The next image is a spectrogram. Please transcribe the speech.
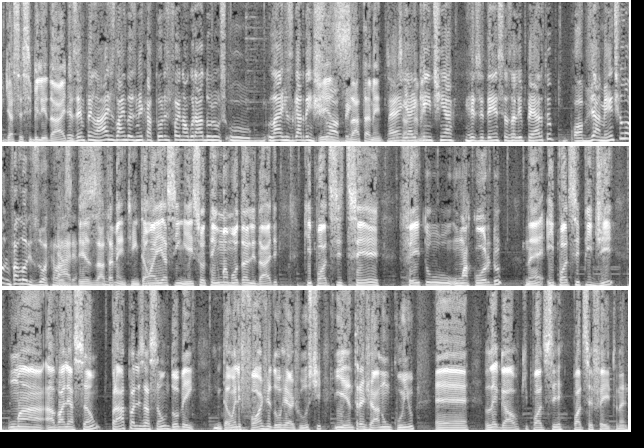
de acessibilidade. Exemplo em Lages, lá em 2014 foi inaugurado o, o Lages Garden Shopping. Exatamente, né? exatamente. E aí quem tinha residências ali perto, obviamente valorizou aquela Ex área. Exatamente. Sim. Então aí assim, isso tem uma modalidade que pode se ser feito um acordo, né? E pode se pedir uma avaliação para atualização do bem. Então ele foge do reajuste e entra já num cunho é, legal que pode ser, pode ser feito, né?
